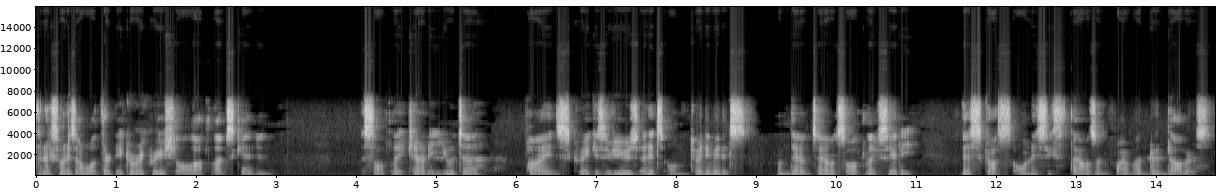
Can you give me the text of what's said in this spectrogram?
The next one is a one-third acre recreational lot, Lambs Canyon, Salt Lake County, Utah. Pines, Quakes views, and it's only 20 minutes from downtown Salt Lake City. This costs only $6,500.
